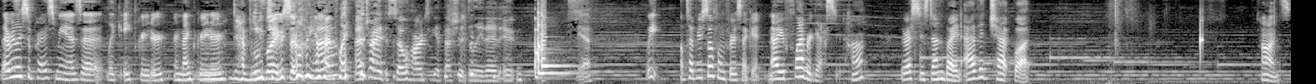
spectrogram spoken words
That really surprised me as a like eighth grader or ninth grader mm. to have I was U2 like, suddenly in my. I tried so hard to get that shit deleted. It, Yeah. Wait, I'll tap your cell phone for a second. Now you're flabbergasted, huh? The rest is done by an avid chatbot. Hans.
